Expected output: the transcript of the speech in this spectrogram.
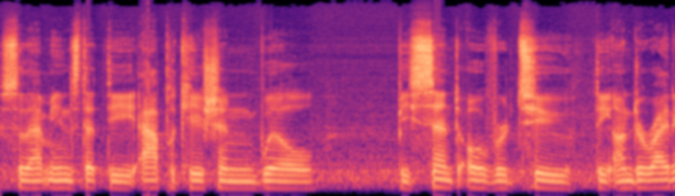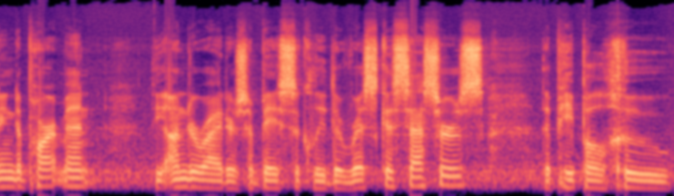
So that means that the application will be sent over to the underwriting department. The underwriters are basically the risk assessors, the people who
